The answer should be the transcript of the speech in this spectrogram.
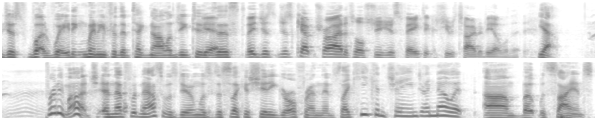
Just what waiting, waiting for the technology to exist. They just just kept trying until she just faked it because she was tired of dealing with it. Yeah. Pretty much. And that's what NASA was doing was just like a shitty girlfriend that's like, he can change, I know it. Um, but with science.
